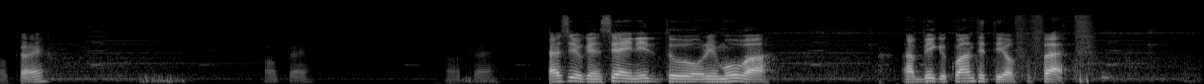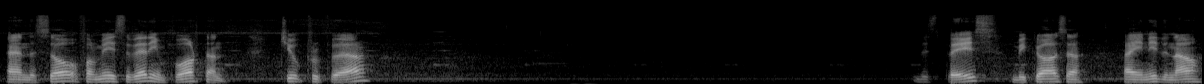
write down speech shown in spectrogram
Okay. Okay. Okay. As you can see, I need to remove a, a big quantity of fat. And so for me, it's very important to prepare the space because uh, I need now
